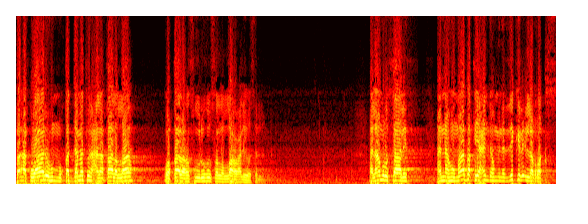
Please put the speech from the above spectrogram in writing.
فأقوالهم مقدمة على قال الله وقال رسوله صلى الله عليه وسلم. الأمر الثالث أنه ما بقي عندهم من الذكر إلا الرقص.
